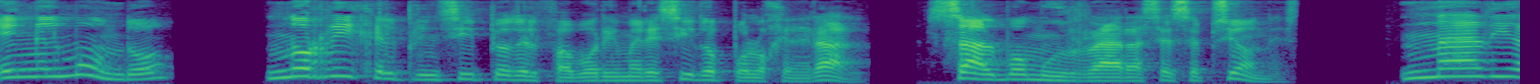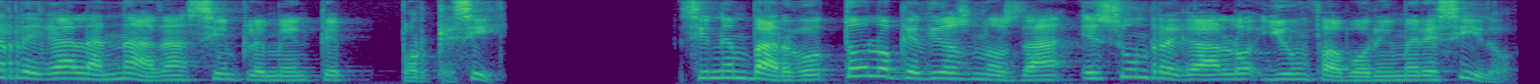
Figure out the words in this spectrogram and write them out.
En el mundo no rige el principio del favor inmerecido por lo general, salvo muy raras excepciones. Nadie regala nada simplemente porque sí. Sin embargo, todo lo que Dios nos da es un regalo y un favor inmerecido.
